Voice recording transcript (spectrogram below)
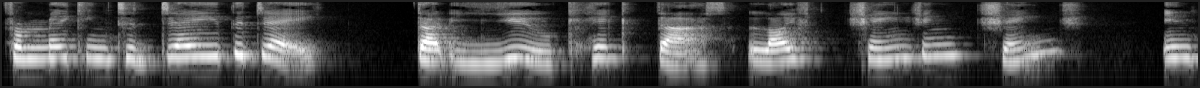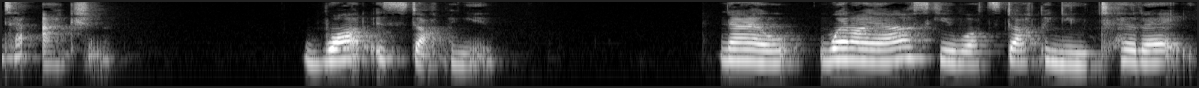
from making today the day that you kick that life changing change into action? What is stopping you? Now, when I ask you what's stopping you today,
